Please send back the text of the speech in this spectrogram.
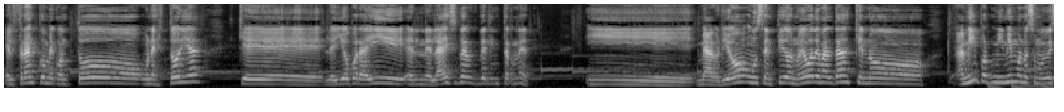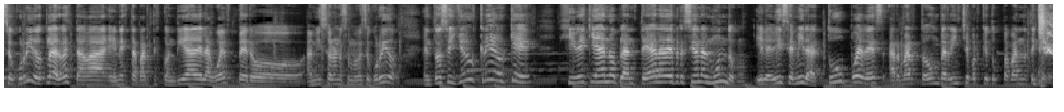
el Franco me contó una historia que leyó por ahí en el iceberg del internet. Y me abrió un sentido nuevo de maldad que no... A mí por mí mismo no se me hubiese ocurrido, claro, estaba en esta parte escondida de la web, pero a mí solo no se me hubiese ocurrido. Entonces yo creo que Hideki Anno plantea la depresión al mundo y le dice, mira, tú puedes armar todo un berrinche porque tus papás no te quieren.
